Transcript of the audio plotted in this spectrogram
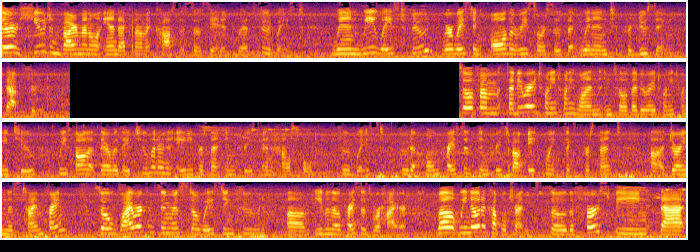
There are huge environmental and economic costs associated with food waste. When we waste food, we're wasting all the resources that went into producing that food. So from February 2021 until February 2022, we saw that there was a 280% increase in household food waste. Food at home prices increased about 8.6% uh, during this time frame. So why were consumers still wasting food um, even though prices were higher? Well, we note a couple trends. So the first being that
